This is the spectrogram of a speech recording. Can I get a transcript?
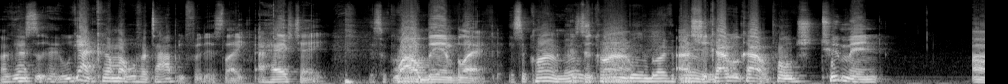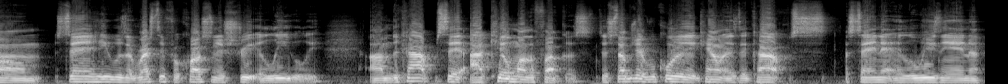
I guess we gotta come up with a topic for this, like a hashtag. It's a crime. While being black, It's a crime, man. it's a crime. being black. a. Chicago cop approached two men, um, saying he was arrested for crossing the street illegally. Um, the cop said, "I kill motherfuckers." The subject recorded the account as the cops saying that in Louisiana.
